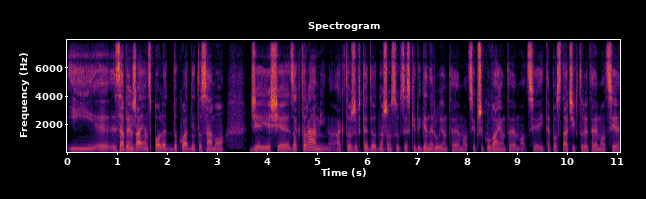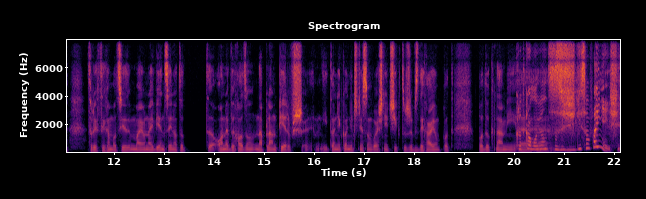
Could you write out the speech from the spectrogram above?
I e, zawężając pole, dokładnie to samo dzieje się z aktorami. No, aktorzy wtedy odnoszą sukces, kiedy generują te emocje, przykuwają te emocje i te postaci, które te emocje, których tych emocji mają najwięcej, no to one wychodzą na plan pierwszy i to niekoniecznie są właśnie ci, którzy wzdychają pod, pod oknami. Krótko e, mówiąc, źli są fajniejsi.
